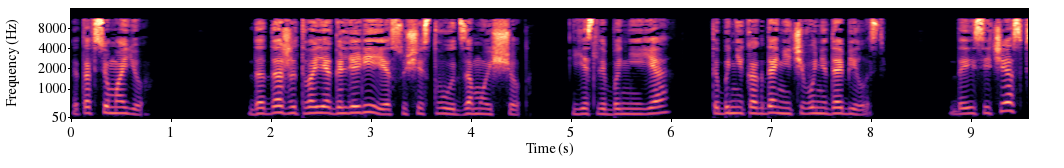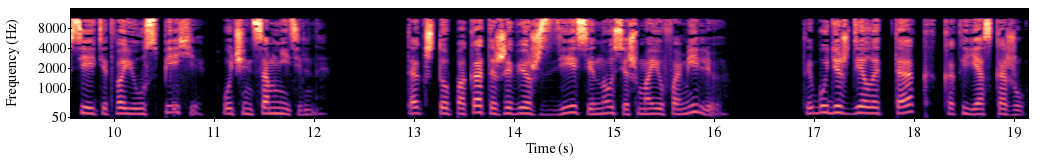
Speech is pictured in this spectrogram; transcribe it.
Это все мое. Да даже твоя галерея существует за мой счет. Если бы не я, ты бы никогда ничего не добилась. Да и сейчас все эти твои успехи очень сомнительны. Так что пока ты живешь здесь и носишь мою фамилию, ты будешь делать так, как я скажу.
